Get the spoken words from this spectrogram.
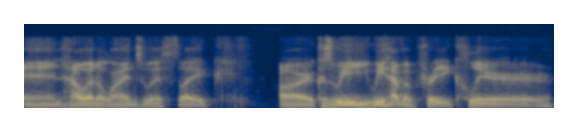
and how it aligns with like our because we we have a pretty clear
